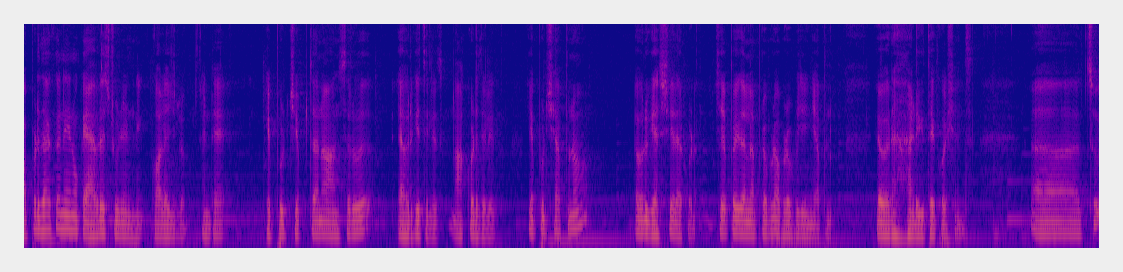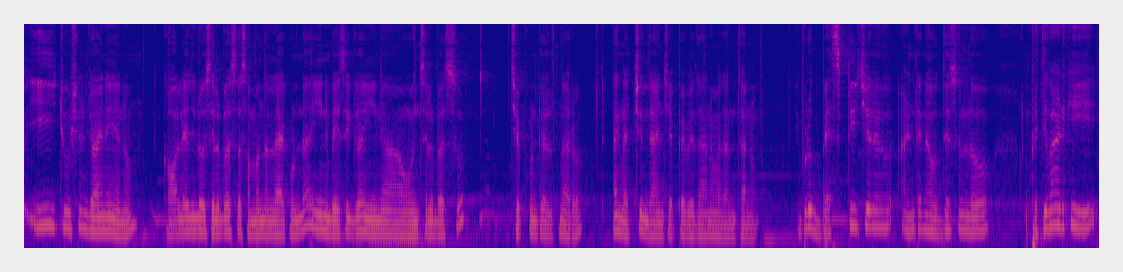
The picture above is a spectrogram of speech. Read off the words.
అప్పటిదాకా నేను ఒక యావరేజ్ స్టూడెంట్ని కాలేజ్లో అంటే ఎప్పుడు చెప్తానో ఆన్సర్ ఎవరికీ తెలియదు. నాకు కూడా తెలియదు. ఎప్పుడు చెప్పనో ఎవరు గెస్ట్ చేయలేరు కూడా. చెప్పగలిగినప్పుడప్పుడు అప్పుడప్పుడు అప్పుడప్పుడు ఏం చెప్పను. ఎవరు అడిగితే క్వశ్చన్స్ సో ఈ ట్యూషన్ జాయిన్ అయ్యాను. కాలేజీలో సిలబస్తో సంబంధం లేకుండా ఈయన బేసిక్గా ఈయన ఓన్ సిలబస్ చెప్పుకుంటూ వెళ్తున్నారు. నాకు నచ్చింది ఆయన చెప్పే విధానం అదంతాను. ఇప్పుడు బెస్ట్ టీచర్ అంటే నా ఉద్దేశంలో ప్రతివాడికి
